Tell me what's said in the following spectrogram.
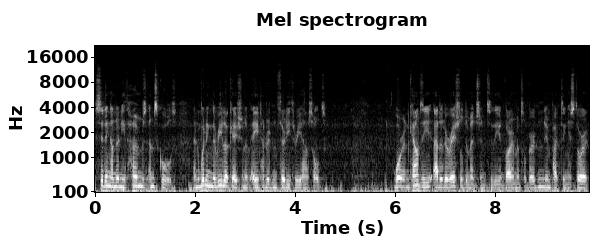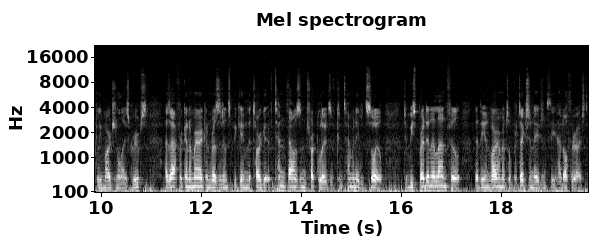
sitting underneath homes and schools and winning the relocation of 833 households. Warren County added a racial dimension to the environmental burden impacting historically marginalized groups, as African American residents became the target of 10,000 truckloads of contaminated soil to be spread in a landfill that the Environmental Protection Agency had authorized.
